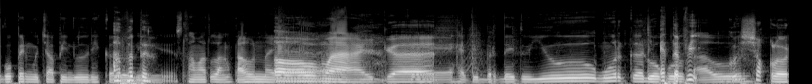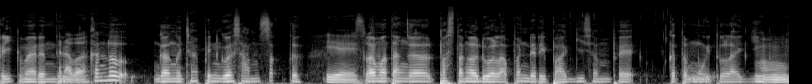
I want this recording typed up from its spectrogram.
gue pengen ngucapin dulu nih ke Apa lu tuh? nih. Selamat ulang tahun lah ya. Oh my god Oke, happy birthday to you. Umur ke 20 Eh tapi tahun. gue shock loh Ri kemarin tuh Kenapa? Kan lo gak ngucapin gue samsek tuh Iya. Selama tanggal Pas tanggal 28 dari pagi sampai ketemu Hmm. itu lagi Mm.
